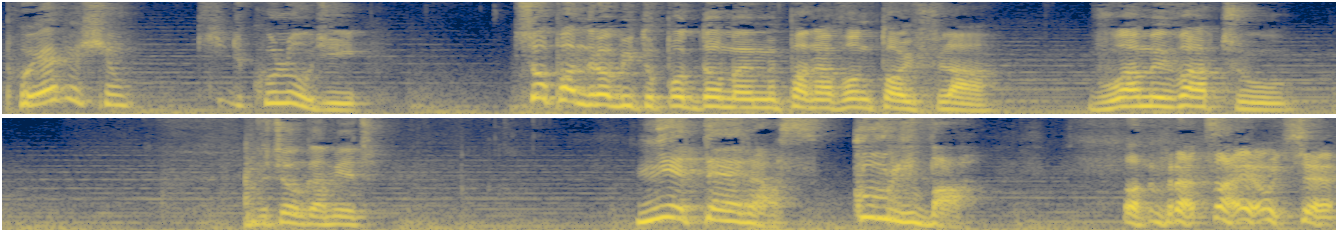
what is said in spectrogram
Pojawia się kilku ludzi. Co pan robi tu pod domem pana von Teufla? Włamywaczu. Wyciąga miecz. Nie teraz! Kurwa! Odwracają się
